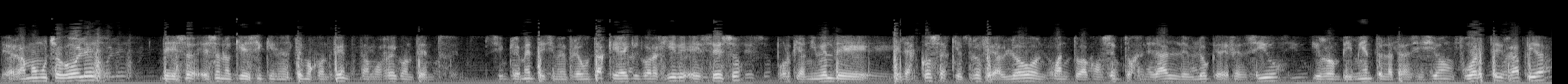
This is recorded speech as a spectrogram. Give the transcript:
derramamos muchos goles. De eso, eso no quiere decir que no estemos contentos, estamos re contentos. Simplemente si me preguntás qué hay que corregir es eso, porque a nivel de, de las cosas que el profe habló en cuanto a concepto general de bloque defensivo y rompimiento en la transición fuerte y rápida,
